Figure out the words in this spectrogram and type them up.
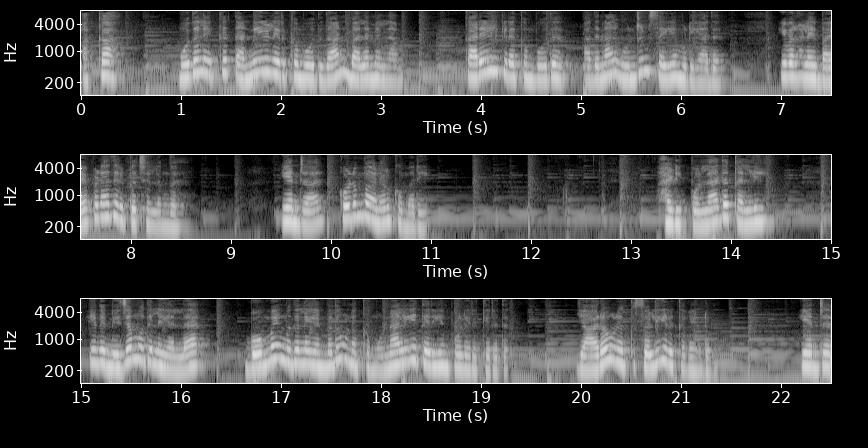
அக்கா முதலுக்கு தண்ணீரில் இருக்கும்போதுதான் பலமெல்லாம். கரையில் கிடக்கும்போது அதனால் ஒன்றும் செய்ய முடியாது. இவர்களை பயப்படாது இருக்க சொல்லுங்கள் என்றாள் கொடும்பாளர் குமரி. அடி பொல்லாத கள்ளி இது நிஜ முதலை அல்ல. பொம்மை முதலை என்பது உனக்கு முன்னாலேயே தெரியும் போல் இருக்கிறது. யாரோ உனக்கு சொல்லி இருக்க வேண்டும் என்று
